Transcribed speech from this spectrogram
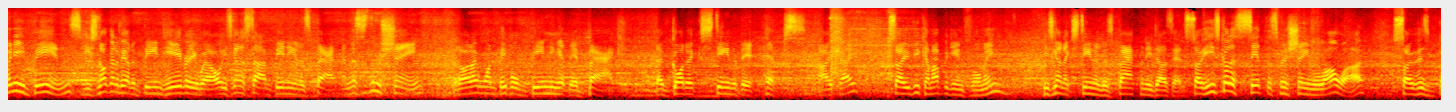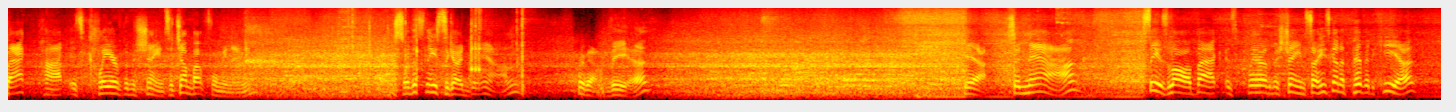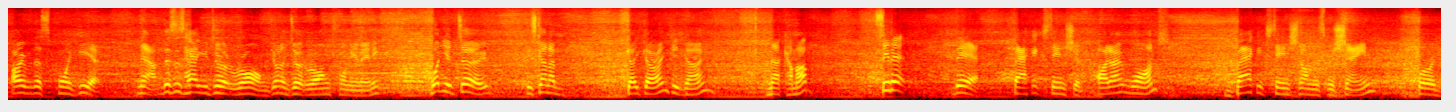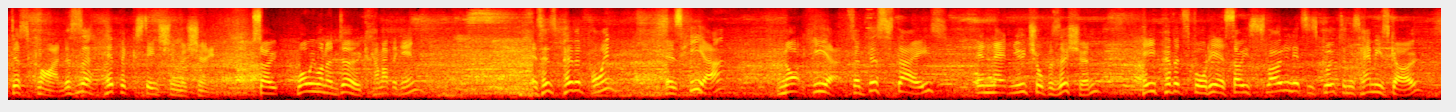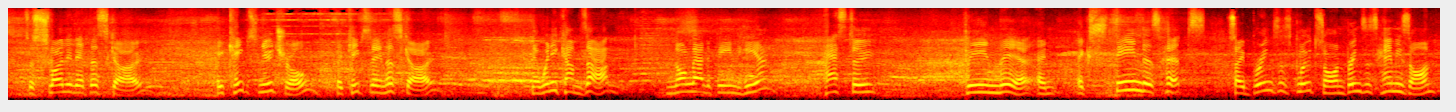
when he bends, he's not going to be able to bend here very well. He's going to start bending at his back. And this is the machine that I don't want people bending at their back. They've got to extend at their hips, okay? So if you come up again for me, he's going to extend at his back when he does that. So he's got to set this machine lower so his back part is clear of the machine. So jump up for me, Nini. So this needs to go down, probably about there. Yeah, so now, see his lower back is clear of the machine. So he's going to pivot here over this point here. Now, this is how you do it wrong. Do you want to do it wrong for me, Nini? What you do, he's going to go going, keep going. Now come up. See that? There, back extension. I don't want back extension on this machine for a disc discline. This is a hip extension machine. So what we want to do, come up again, is his pivot point is here, not here. So this stays in that neutral position. He pivots forward here, so he slowly lets his glutes and his hammies go. So slowly let this go. He keeps neutral, but keeps letting this go. Now when he comes up, not allowed to bend here, has to bend there and extend his hips. So he brings his glutes on, brings his hammies on,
